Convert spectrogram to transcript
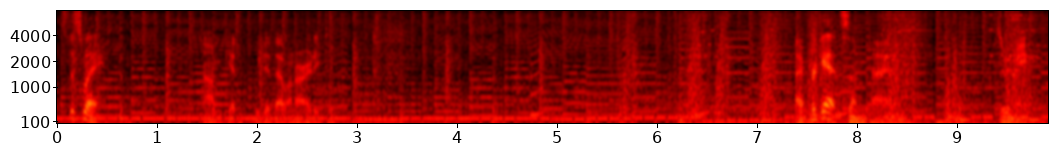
it's this way. No, I'm kidding. We did that one already, too. I forget sometimes. Zoomy.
